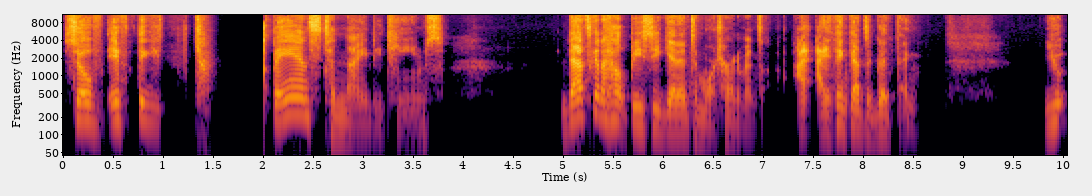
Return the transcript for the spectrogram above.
So if the expands to 90 teams, that's going to help BC get into more tournaments. I, I think that's a good thing. You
